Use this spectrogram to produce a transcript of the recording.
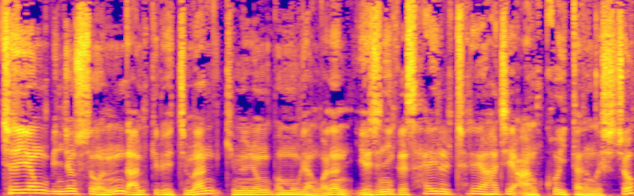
최재경 민정수석은 남기로 했지만 김윤용 법무부 장관은 여전히 그 사의를 철회해야 하지 않고 있다는 것이죠.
